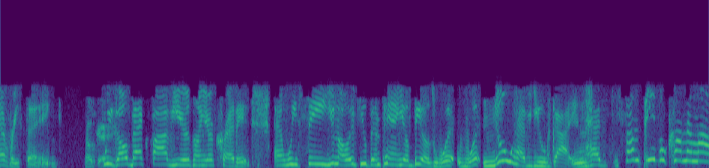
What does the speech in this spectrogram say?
everything. Okay. We go back five years on your credit, and we see, you know, if you've been paying your bills. What what new have you gotten? Had some people come in my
